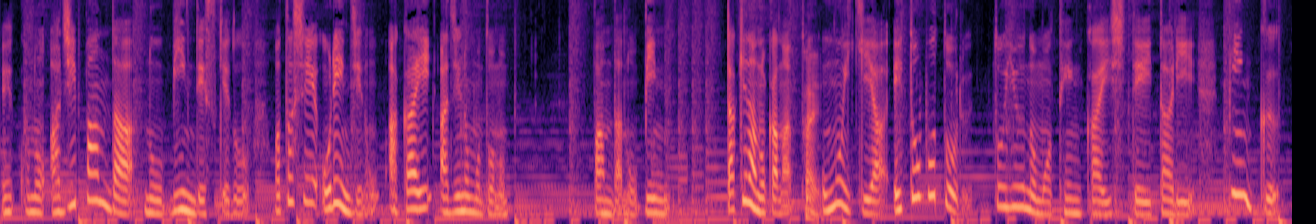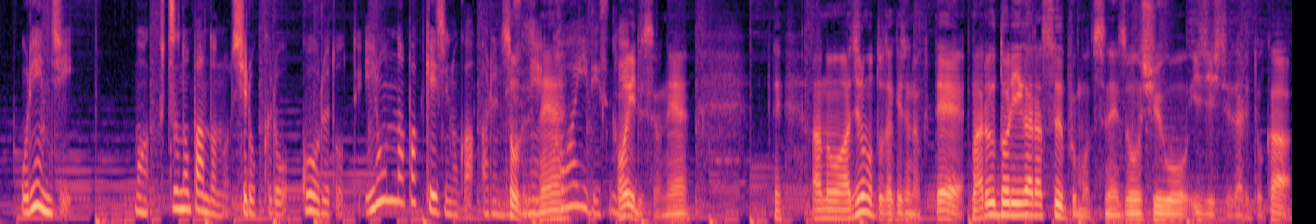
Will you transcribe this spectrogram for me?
ええこの味パンダの瓶ですけど私オレンジの赤い味の素のパンダの瓶だけなのかなとはい思いきや、エトボトルというのも展開していたりピンクオレンジまあ普通のパンダの白黒ゴールドっていろんなパッケージのがあるんですね。そうですね。可愛いですね。可愛いですよねであの味の素だけじゃなくて丸鶏ガラスープもですね増収を維持してたりとか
